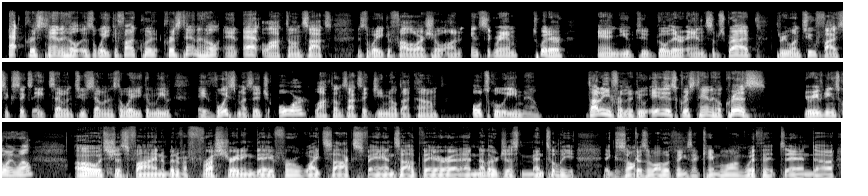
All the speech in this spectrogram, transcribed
At Chris Tannehill is the way you can Qu- Chris Tannehill, and at Locked On Sox is the way you can follow our show on Instagram, Twitter, and YouTube. Go there and subscribe. 312 566 8727 is the way you can leave a voice message or lockedonsocks at gmail.com, old school email. Without any further ado, it is Chris Tannehill. Chris, your evening's going well? Oh, it's just fine. A bit of a frustrating day for White Sox fans out there, and another just mentally exhausted because of all the things that came along with it. And uh,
